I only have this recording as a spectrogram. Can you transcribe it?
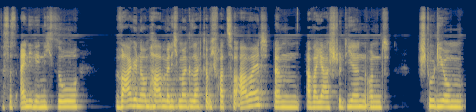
dass das einige nicht so wahrgenommen haben, wenn ich immer gesagt habe, ich fahre zur Arbeit. Ähm, aber ja, studieren und Studium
